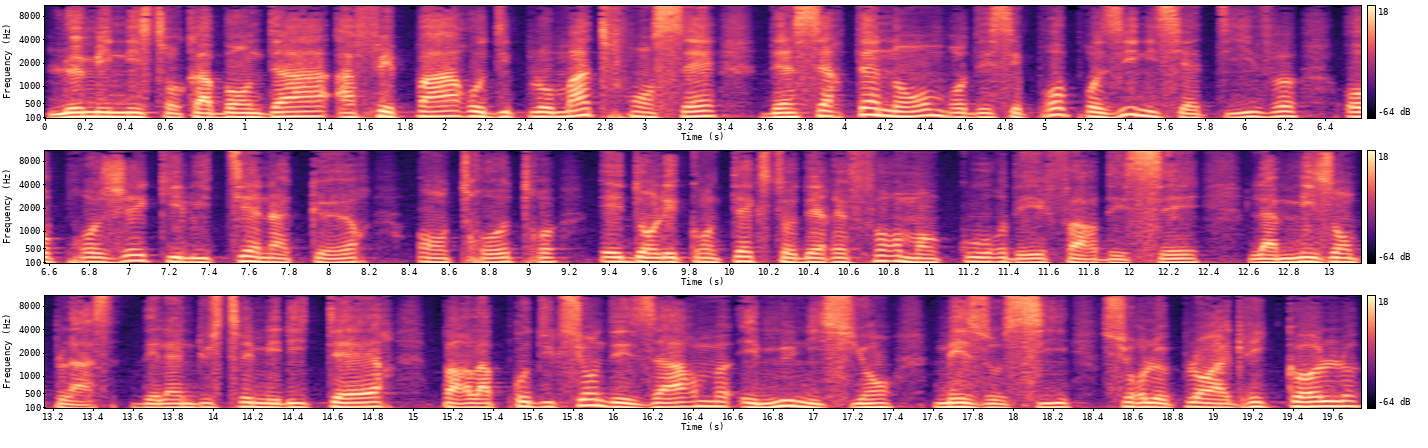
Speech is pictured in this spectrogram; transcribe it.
Le ministre Kabanda a fait part aux diplomates français d'un certain nombre de ses propres initiatives aux projets qui lui tiennent à cœur, entre autres, et dans les contextes des réformes en cours des FRDC, la mise en place de l'industrie militaire par la production des armes et munitions, mais aussi sur le plan agricole,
